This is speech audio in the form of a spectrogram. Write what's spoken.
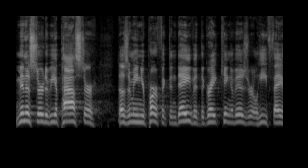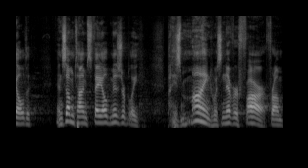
minister, to be a pastor doesn't mean you're perfect. And David, the great king of Israel, he failed and sometimes failed miserably. But his mind was never far from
